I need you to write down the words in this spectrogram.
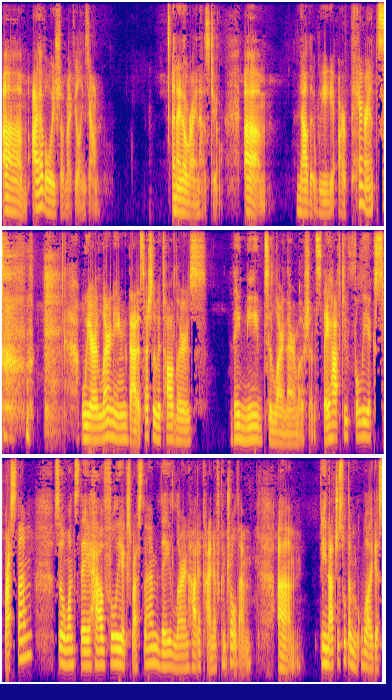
Um, I have always shoved my feelings down and I know Ryan has too. Um, now that we are parents, we are learning that, especially with toddlers, they need to learn their emotions. They have to fully express them. So once they have fully expressed them, they learn how to kind of control them. Um, and not just with them, well, I guess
